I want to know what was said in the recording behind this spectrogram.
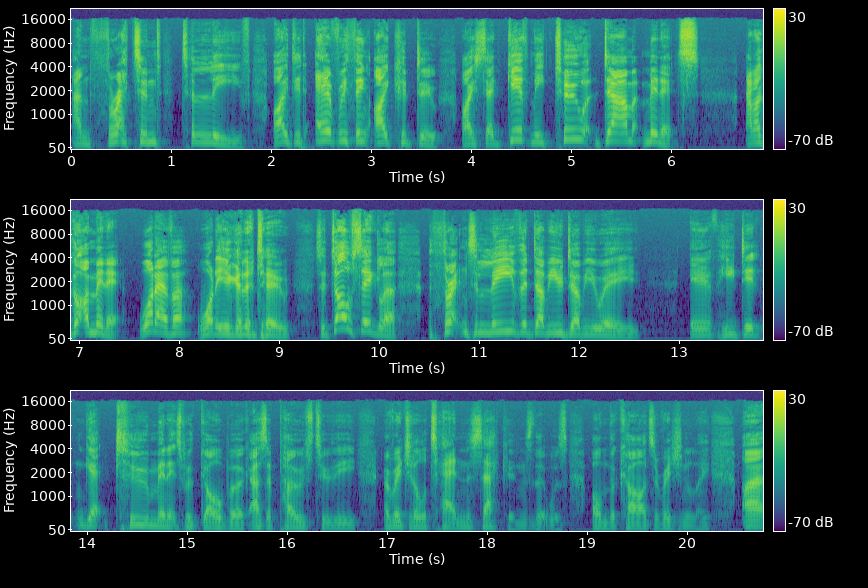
and threatened to leave. I did everything I could do. I said, give me two damn minutes. And I got a minute. Whatever. What are you going to do? So Dolph Ziggler threatened to leave the WWE if he didn't get two minutes with Goldberg as opposed to the original 10 seconds that was on the cards originally. Uh,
